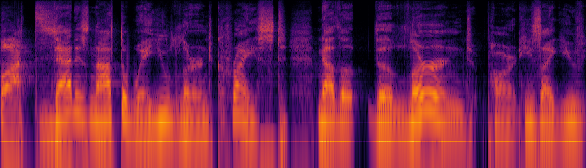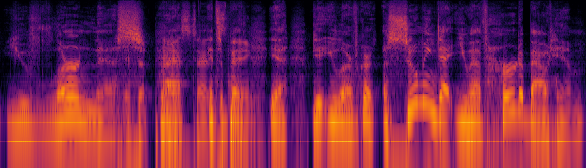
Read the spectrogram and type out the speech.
But that is not the way you learned Christ. Now the the learned part, he's like you've you've learned this. It's a past tense pa- thing. yeah, you learn of course. Assuming that you have heard about him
